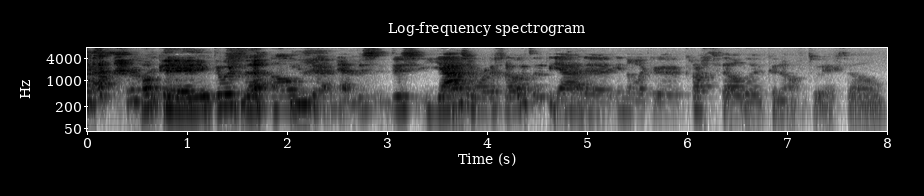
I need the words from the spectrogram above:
Oké, okay, ik doe het wel. Ja. Ja, dus, dus ja, ze worden groter. Ja, de innerlijke krachtvelden kunnen af en toe echt wel,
